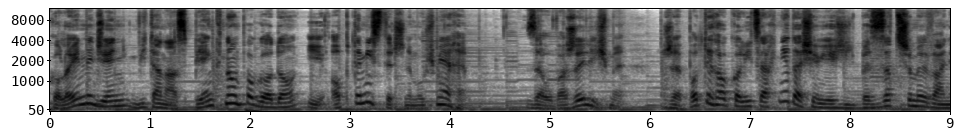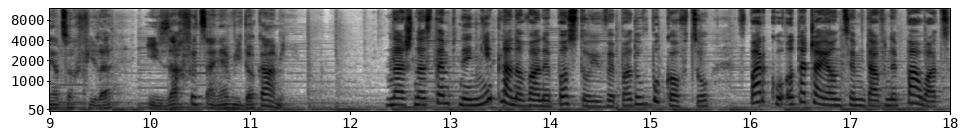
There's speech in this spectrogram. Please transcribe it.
Kolejny dzień wita nas piękną pogodą i optymistycznym uśmiechem. Zauważyliśmy, że po tych okolicach nie da się jeździć bez zatrzymywania co chwilę i zachwycania widokami. Nasz następny nieplanowany postój wypadł w Bukowcu, w parku otaczającym dawny pałac,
